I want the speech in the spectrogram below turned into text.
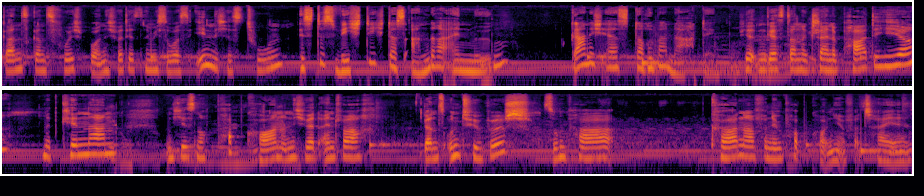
Ganz, ganz furchtbar. Und ich werde jetzt nämlich sowas ähnliches tun. Ist es wichtig, dass andere einen mögen? Gar nicht erst darüber nachdenken. Wir hatten gestern eine kleine Party hier mit Kindern und hier ist noch Popcorn und ich werde einfach ganz untypisch so ein paar Körner von dem Popcorn hier verteilen.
